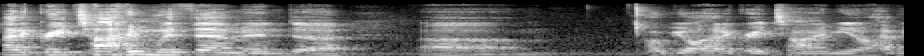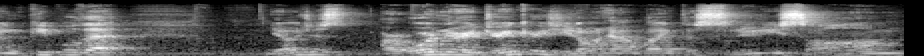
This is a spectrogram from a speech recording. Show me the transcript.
I had a great time with them and uh, um, hope you all had a great time. You know, having people that, you know, just our ordinary drinkers. You don't have like the snooty somm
